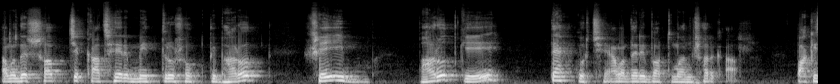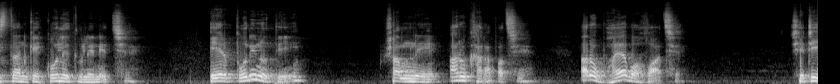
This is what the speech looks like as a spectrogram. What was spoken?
আমাদের সবচেয়ে কাছের মিত্র শক্তি ভারত, সেই ভারতকে ত্যাগ করছে আমাদের বর্তমান সরকার। পাকিস্তানকে কোলে তুলে নিচ্ছে। এর পরিণতি সামনে আরও খারাপ আছে আরও ভয়াবহ আছে। সেটি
